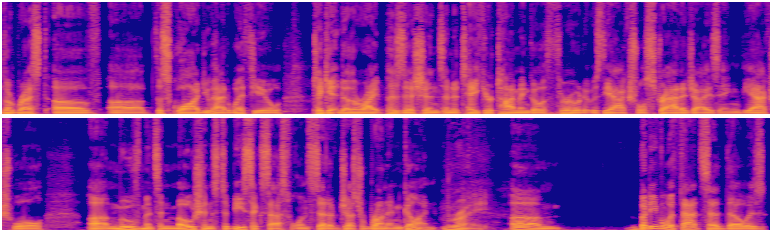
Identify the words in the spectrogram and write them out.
the rest of uh, the squad you had with you to get into the right positions and to take your time and go through it. It was the actual strategizing, the actual uh, movements and motions to be successful instead of just run and gun. right. Um, but even with that said, though, is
